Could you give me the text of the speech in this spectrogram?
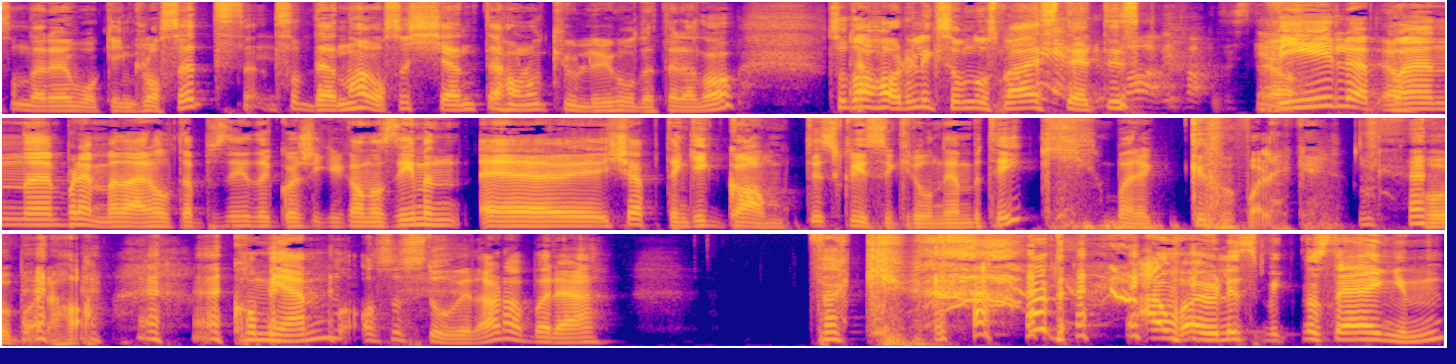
sånn der walk-in closet. Så den har jeg også kjent. Jeg har noen kuler i hodet etter den òg. Så da har du liksom noe som er estetisk. Ja. Vi løp på en blemme der, holdt jeg på å si. Det går sikkert ikke an å si, men eh, kjøpte en gigantisk lysekrone i en butikk. Bare gud, hva lekker. Må vi bare ha. Kom hjem, og så sto vi der, da, bare Fuck! det var jo liksom ikke noe sted å henge den.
